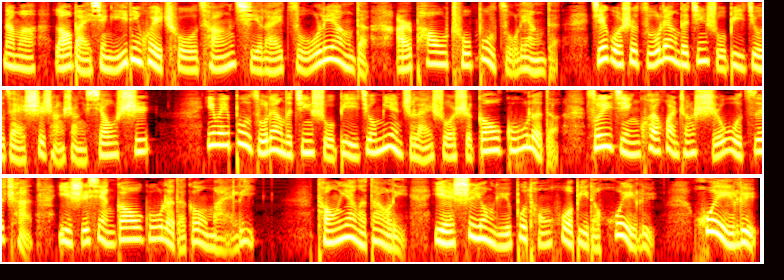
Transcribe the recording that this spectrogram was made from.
那么老百姓一定会储藏起来足量的，而抛出不足量的，结果是足量的金属币就在市场上消失。因为不足量的金属币就面值来说是高估了的，所以尽快换成实物资产，以实现高估了的购买力。同样的道理也适用于不同货币的汇率。汇率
